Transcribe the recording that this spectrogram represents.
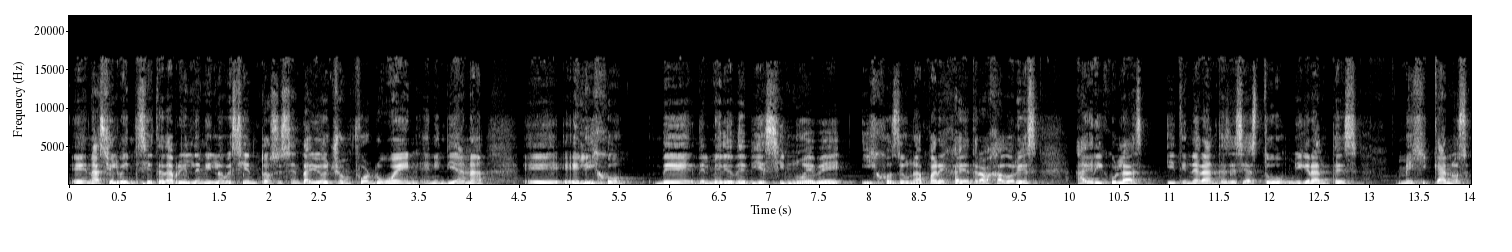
Eh, nació el 27 de abril de 1968 en Fort Wayne, en Indiana. Eh, el hijo del medio de 19 hijos de una pareja de trabajadores agrícolas itinerantes, decías tú, migrantes mexicanos.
